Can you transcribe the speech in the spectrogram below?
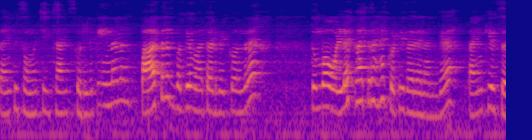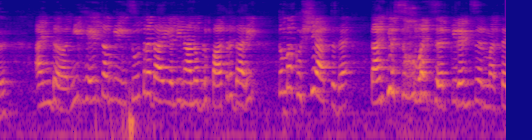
thank you so much ಈ ಚಾನ್ಸ್ ಕೊಟ್ಟಿದ್ದಕ್ಕೆ. ಇನ್ನು ನನ್ನ ಪಾತ್ರದ ಬಗ್ಗೆ ಮಾತಾಡಬೇಕು ಅಂದರೆ ತುಂಬ ಒಳ್ಳೆ ಪಾತ್ರನೇ ಕೊಟ್ಟಿದ್ದಾರೆ ನನಗೆ. ಥ್ಯಾಂಕ್ ಯು ಸರ್ ಆ್ಯಂಡ್ ನೀವು ಹೇಳ್ದಂಗೆ ಈ ಸೂತ್ರಧಾರಿಯಲ್ಲಿ ನಾನೊಬ್ಳು ಪಾತ್ರಧಾರಿ, ತುಂಬ ಖುಷಿ ಆಗ್ತದೆ. Thank you so much sir Kiran sir ಮತ್ತು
